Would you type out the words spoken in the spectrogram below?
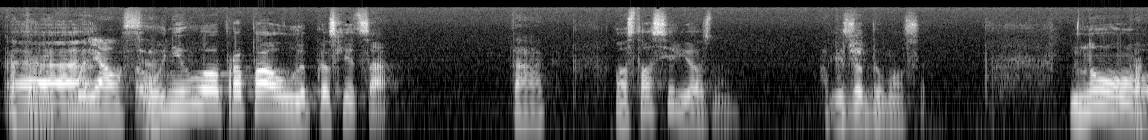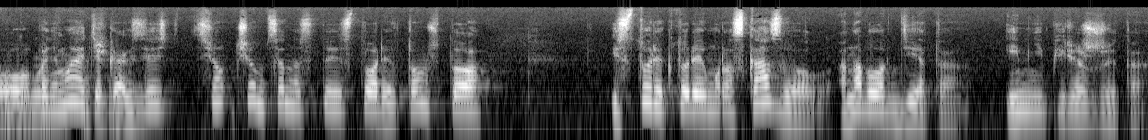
который Э, ухмылялся? У него пропала улыбка с лица, Так. он стал серьезным А и почему? задумался. Ну, Как вы думаете, понимаете почему? как, здесь в чем, в чем ценность этой истории? В том, что история, которую я ему рассказывал, она была где-то, им не пережита.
